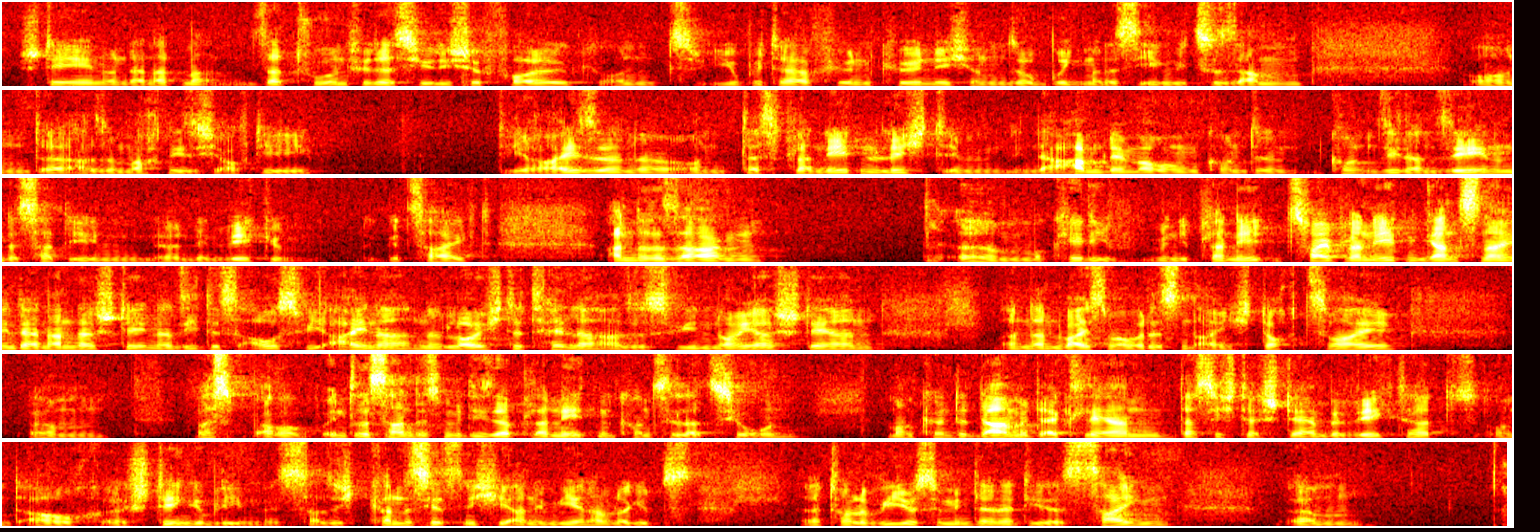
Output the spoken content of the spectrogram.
stehen und dann hat man Saturn für das jüdische Volk und Jupiter für den König und so bringt man das irgendwie zusammen. Und äh, also machen die sich auf die die Reise ne? und das Planetenlicht im, in der Abenddämmerung konnte, konnten sie dann sehen und das hat ihnen äh, den Weg ge gezeigt. Andere sagen, ähm, okay, die, wenn die Planeten, zwei Planeten ganz nah hintereinander stehen, dann sieht es aus wie einer, ne, leuchtet heller, also es ist wie ein neuer Stern. Und dann weiß man aber, das sind eigentlich doch zwei. Ähm, was aber interessant ist mit dieser Planetenkonstellation, man könnte damit erklären, dass sich der Stern bewegt hat und auch äh, stehen geblieben ist. Also ich kann das jetzt nicht hier animieren, aber da gibt es äh, tolle Videos im Internet, die das zeigen, ähm,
